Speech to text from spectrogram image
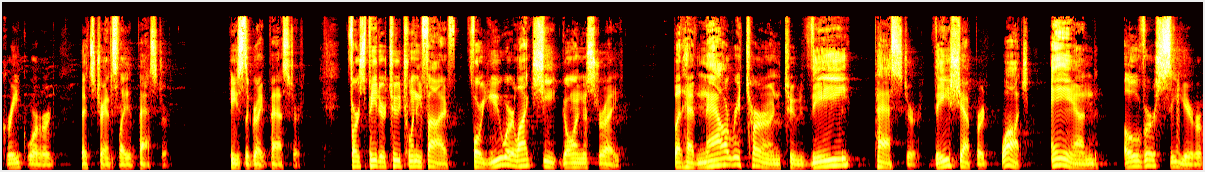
Greek word that's translated pastor. He's the great pastor. 1 Peter 2 25. For you were like sheep going astray, but have now returned to the pastor, the shepherd, watch, and overseer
